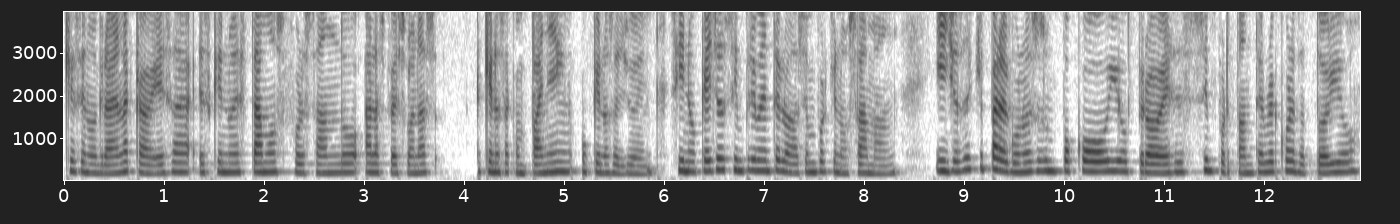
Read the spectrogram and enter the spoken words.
que se nos grabe en la cabeza es que no estamos forzando a las personas que nos acompañen o que nos ayuden, sino que ellos simplemente lo hacen porque nos aman. Y yo sé que para algunos es un poco obvio, pero a veces es importante el recordatorio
